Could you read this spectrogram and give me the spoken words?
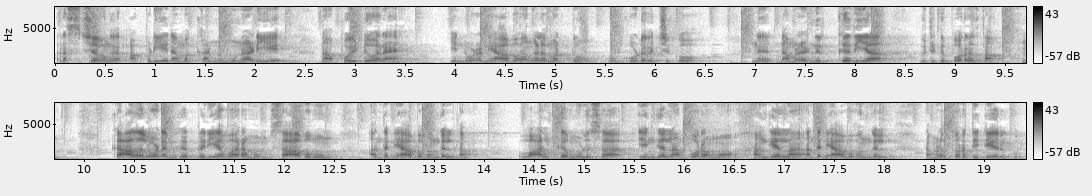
ரசித்தவங்க அப்படியே நம்ம கண்ணு முன்னாடியே நான் போயிட்டு வரேன். என்னோட ஞாபகங்களை மட்டும் உன் கூட வச்சுக்கோன்னு நம்மளை நிற்கதியாக விட்டுட்டு போகிறது தான் காதலோட மிகப்பெரிய வரமும் சாபமும் அந்த ஞாபகங்கள் தான். வாழ்க்கை முழுசாக எங்கெல்லாம் போகிறோமோ அங்கெல்லாம் அந்த ஞாபகங்கள் நம்மளை துரத்திட்டே இருக்கும்.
